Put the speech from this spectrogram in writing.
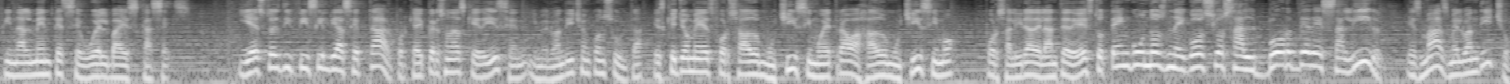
finalmente se vuelva escasez. Y esto es difícil de aceptar porque hay personas que dicen, y me lo han dicho en consulta, es que yo me he esforzado muchísimo, he trabajado muchísimo por salir adelante de esto, tengo unos negocios al borde de salir. Es más, me lo han dicho,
